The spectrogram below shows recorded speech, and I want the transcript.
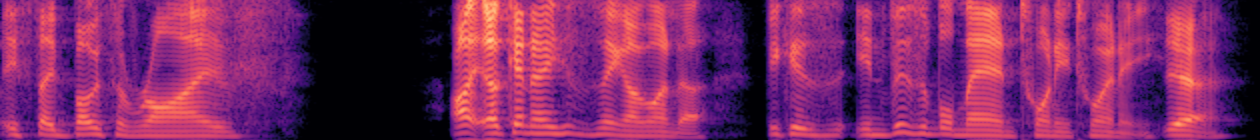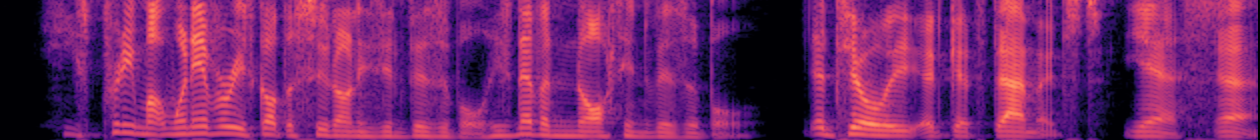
if they both arrive, I okay. No, here's the thing I wonder because Invisible Man 2020, Yeah. He's pretty much whenever he's got the suit on, he's invisible. He's never not invisible. Until he, it gets damaged. Yes. Yeah.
